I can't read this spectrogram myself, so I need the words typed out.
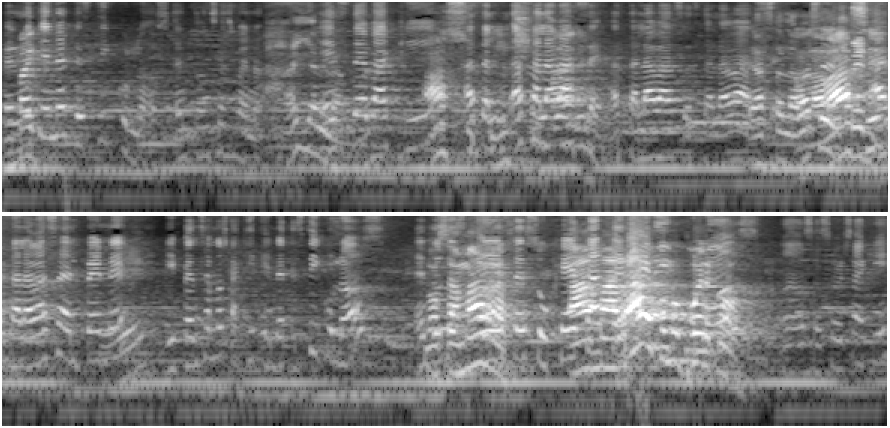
Pero no tiene testículos, entonces bueno, Ay, este va aquí Ah, hasta, la base, hasta la base, hasta la base. Hasta la base la del base. pene. hasta la base del pene y pensemos que aquí tiene testículos. Entonces amarras. este sujeta Amarrado como testículos. puerco. Vamos a subirse aquí.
